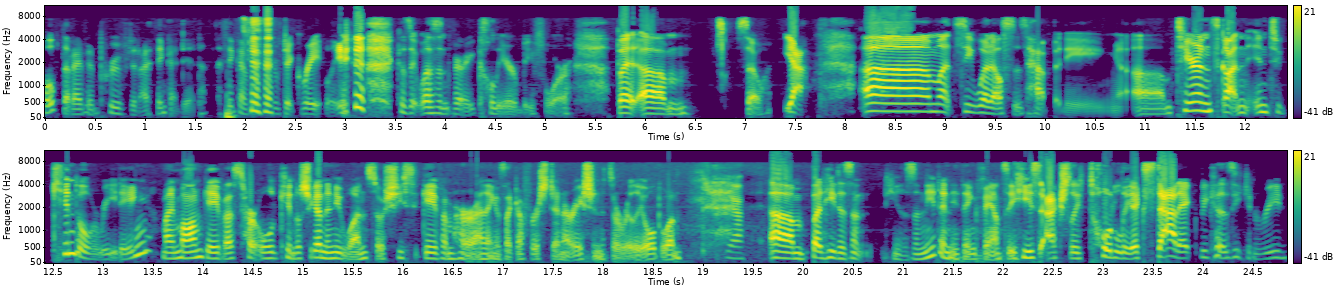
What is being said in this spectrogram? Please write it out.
hope that I've improved it. I think I did. I think I've improved it greatly because it wasn't very clear before. But um, so yeah. Um, let's see what else is happening. Um, Tieran's gotten into Kindle reading. My mom gave us her old Kindle. She got a new one, so she gave him her. I think it's like a first generation. It's a really old one. Yeah. Um, but he doesn't he doesn't need anything fancy. He's actually totally ecstatic because he can read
